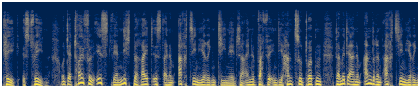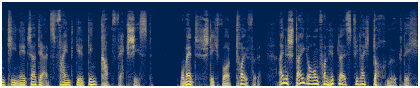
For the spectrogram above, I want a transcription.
Krieg ist Frieden. Und der Teufel ist, wer nicht bereit ist, einem 18-jährigen Teenager eine Waffe in die Hand zu drücken, damit er einem anderen 18-jährigen Teenager, der als Feind gilt, den Kopf wegschießt. Moment, Stichwort Teufel. Eine Steigerung von Hitler ist vielleicht doch möglich.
